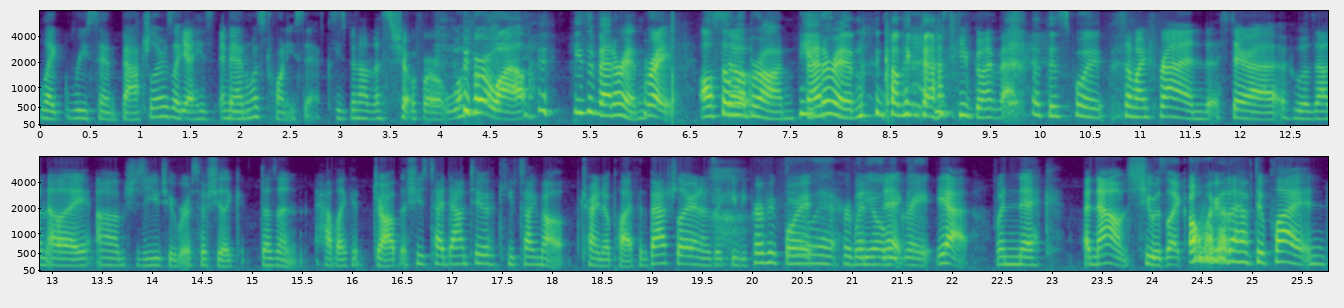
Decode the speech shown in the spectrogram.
like, recent Bachelors. Like, Yeah, he's- I Ben mean, was 26. He's been on this show for a, for a while. He's a veteran. right. Also, So- LeBron, veteran, coming back Just keep going back. at this point. So my friend Sarah, who lives out in LA, um, she's a YouTuber, so she like doesn't have like a job that she's tied down to. Keeps talking about trying to apply for The Bachelor, and I was like, you'd be perfect for it. it. Her video will be great. Yeah, when Nick announced, she was like, oh my god, I have to apply, and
